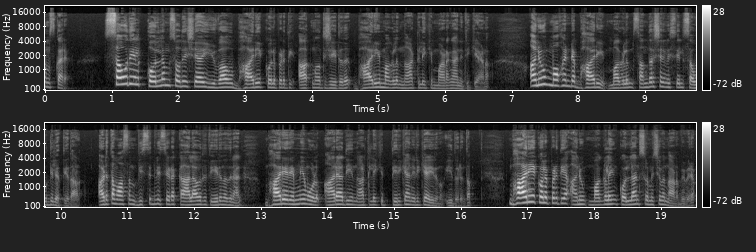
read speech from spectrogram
നമസ്കാരം. സൗദിയിൽ കൊല്ലം സ്വദേശിയായ യുവാവ് ഭാര്യയെ കൊലപ്പെടുത്തി ആത്മഹത്യ ചെയ്തത് ഭാര്യയും മകളും നാട്ടിലേക്ക് മടങ്ങാനിരിക്കുകയാണ് അനൂപ് മോഹന്റെ ഭാര്യയും മകളും സന്ദർശന വിസയിൽ സൗദിയിലെത്തിയതാണ്. അടുത്ത മാസം വിസിറ്റ് വിസയുടെ കാലാവധി തീരുന്നതിനാൽ ഭാര്യ രമ്യമോളും ആരാധിയും നാട്ടിലേക്ക് തിരിക്കാനിരിക്കുകയായിരുന്നു ഈ ദുരന്തം. ഭാര്യയെ കൊലപ്പെടുത്തിയ അനു മകളെയും കൊല്ലാൻ ശ്രമിച്ചുവെന്നാണ് വിവരം.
